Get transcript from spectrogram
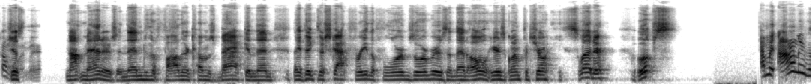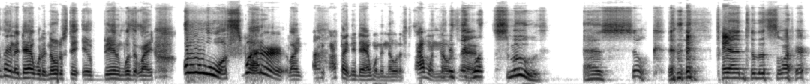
come Just- on, man. Not matters. And then the father comes back and then they think they're scot free, the floor absorbers. And then, oh, here's Gwen Patroni's sweater. Oops. I mean, I don't even think the dad would have noticed it if Ben wasn't like, "Oh, a sweater." Like, I, I think the dad wouldn't have noticed. I wouldn't notice Everything that. was smooth as silk. And then pan to the sweater.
